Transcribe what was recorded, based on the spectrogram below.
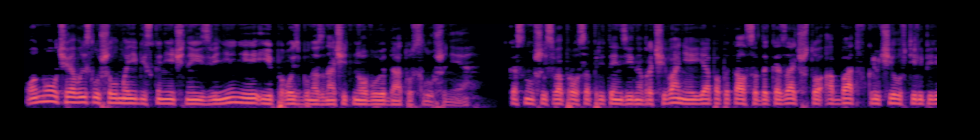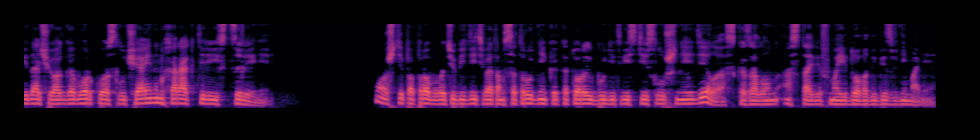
Он молча выслушал мои бесконечные извинения и просьбу назначить новую дату слушания. Коснувшись вопроса претензий на врачевание, я попытался доказать, что Аббат включил в телепередачу оговорку о случайном характере исцеления. «Можете попробовать убедить в этом сотрудника, который будет вести слушание дела», — сказал он, оставив мои доводы без внимания.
